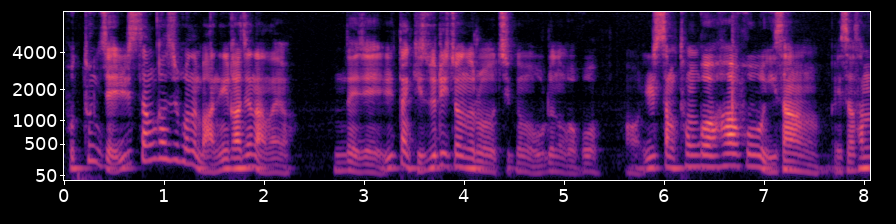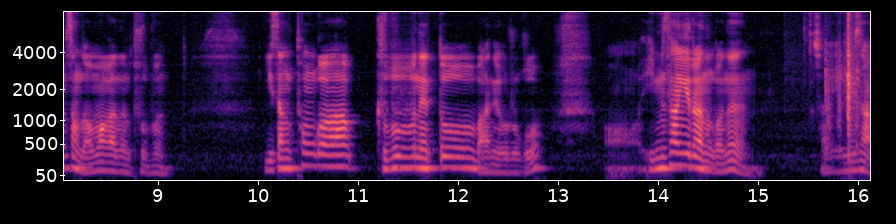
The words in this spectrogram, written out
보통 이제 일상 가지고는 많이 가진 않아요. 근데 이제 일단 기술 이전으로 지금 오르는 거고 어, 일상 통과하고 이상에서 삼상 넘어가는 부분. 이상 통과 그 부분에 또 많이 오르고 어, 임상이라는 거는 자 임상.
